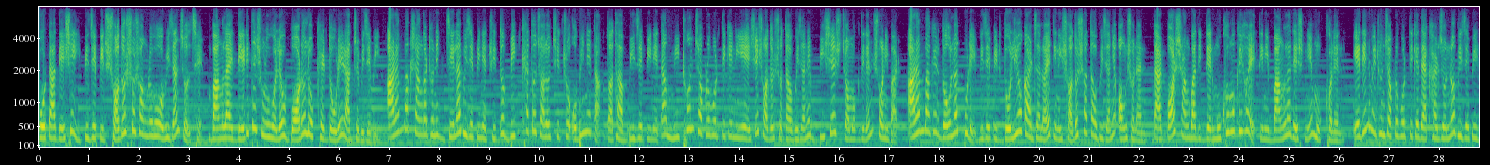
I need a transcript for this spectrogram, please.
গোটা দেশেই বিজেপির সদস্য সংগ্রহ অভিযান চলছে। বাংলায় দেরিতে শুরু হলেও বড় লক্ষ্যের দৌড়ে রাজ্য বিজেপি। আরামবাগ সাংগঠনিক জেলা বিজেপি নেতৃত্ব বিখ্যাত চলচ্চিত্র অভিনেতা তথা বিজেপি নেতা মিঠুন চক্রবর্তীকে নিয়ে এসে সদস্যতা অভিযানে বিশেষ চমক দিলেন শনিবার। আরামবাগের দৌলতপুরে বিজেপির দলীয় কার্যালয়ে তিনি সদস্যতা অভিযানে অংশ নেন। তারপর সাংবাদিকদের মুখোমুখি হয়ে তিনি বাংলাদেশ নিয়ে মুখ খোলেন। এদিন মিঠুন চক্রবর্তীকে দেখার জন্য বিজেপির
